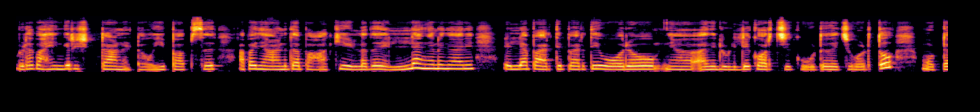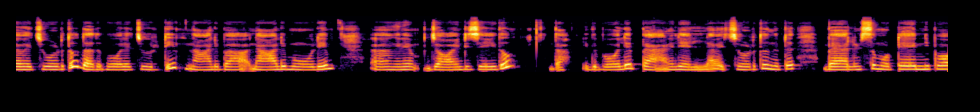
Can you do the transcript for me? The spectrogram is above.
ഇവിടെ ഭയങ്കര ഇഷ്ടമാണ് കേട്ടോ ഈ പപ്സ്. അപ്പോൾ ഞാനിത് ബാക്കിയുള്ളത് എല്ലാം ഇങ്ങനെ ഞാൻ എല്ലാം പരത്തി പരത്തി ഓരോ അതിന്റെ ഉള്ളിൽ കുറച്ച് കൂട്ട് വെച്ച് കൊടുത്തു മുട്ട വെച്ച് കൊടുത്തു അതുപോലെ ചുരുട്ടി നാല് നാല് മൂലയും ഇങ്ങനെ ജോയിന്റ് ചെയ്തു. ഇതാ ഇതുപോലെ പാനിലെല്ലാം വെച്ച് കൊടുത്ത് എന്നിട്ട് ബാലൻസ് മുട്ട ഇനിയിപ്പോൾ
